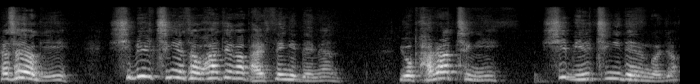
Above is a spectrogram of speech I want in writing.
해서 여기 11층에서 화재가 발생이 되면 요 발화층이 11층이 되는 거죠.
